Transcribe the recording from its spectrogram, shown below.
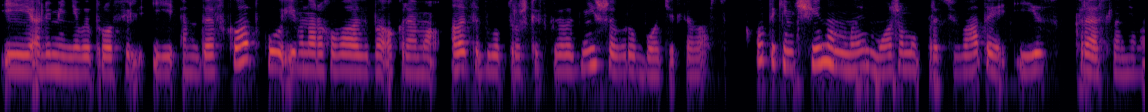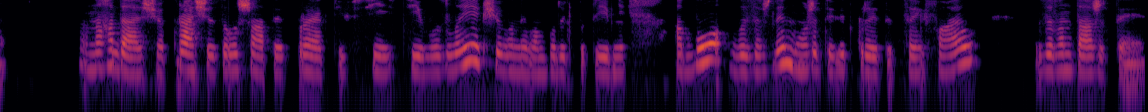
і алюмінієвий профіль, і МД-вкладку, і вона рахувалась би окремо, але це було б трошки складніше в роботі для вас. От таким чином ми можемо працювати із кресленнями. Нагадаю, що краще залишати в проєкті всі ці вузли, якщо вони вам будуть потрібні, або ви завжди можете відкрити цей файл, завантажити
